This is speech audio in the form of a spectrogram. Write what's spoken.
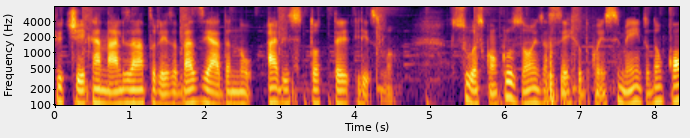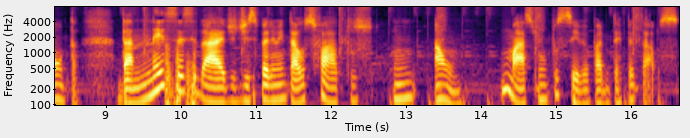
critica a análise da natureza baseada no aristotelismo. Suas conclusões acerca do conhecimento dão conta da necessidade de experimentar os fatos um a um, o máximo possível para interpretá-los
